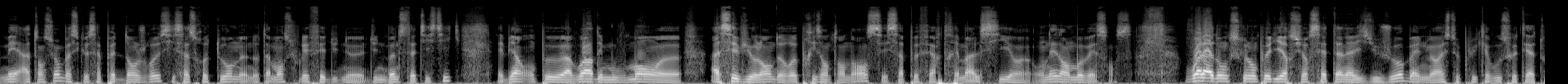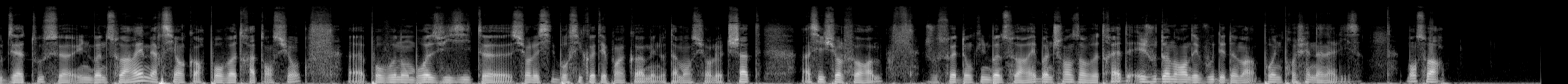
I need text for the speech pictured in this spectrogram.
mais attention parce que ça peut être dangereux si ça se retourne, notamment sous l'effet d'une bonne statistique. Eh bien, on peut avoir des mouvements assez violents de reprise en tendance et ça peut faire très mal si on est dans le mauvais sens. Voilà donc ce que l'on peut dire sur cette analyse du jour. Ben, il ne me reste plus qu'à vous souhaiter à toutes et à tous euh, une bonne soirée. Merci encore pour votre attention, euh, pour vos nombreuses visites euh, sur le site boursicoté.com et notamment sur le chat ainsi que sur le forum. Je vous souhaite donc une bonne soirée, bonne chance dans votre aide et je vous donne rendez-vous dès demain pour une prochaine analyse. Bonsoir.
